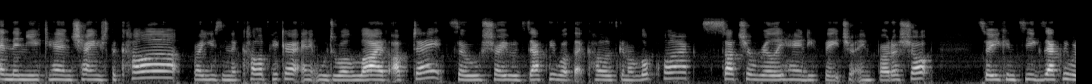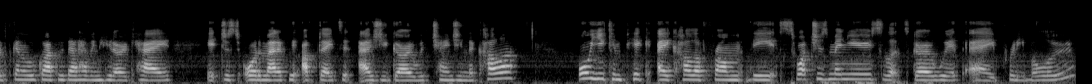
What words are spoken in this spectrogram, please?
and then you can change the color by using the color picker and it will do a live update. So we'll show you exactly what that color is going to look like. Such a really handy feature in Photoshop. So you can see exactly what it's going to look like without having to hit OK. It just automatically updates it as you go with changing the color. Or you can pick a color from the swatches menu. So let's go with a pretty blue.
